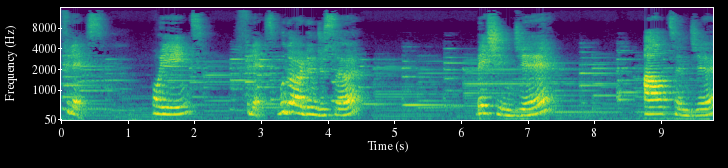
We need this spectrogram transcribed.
flex, point, flex. Bu dördüncüsü. Beşinci, altıncı,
